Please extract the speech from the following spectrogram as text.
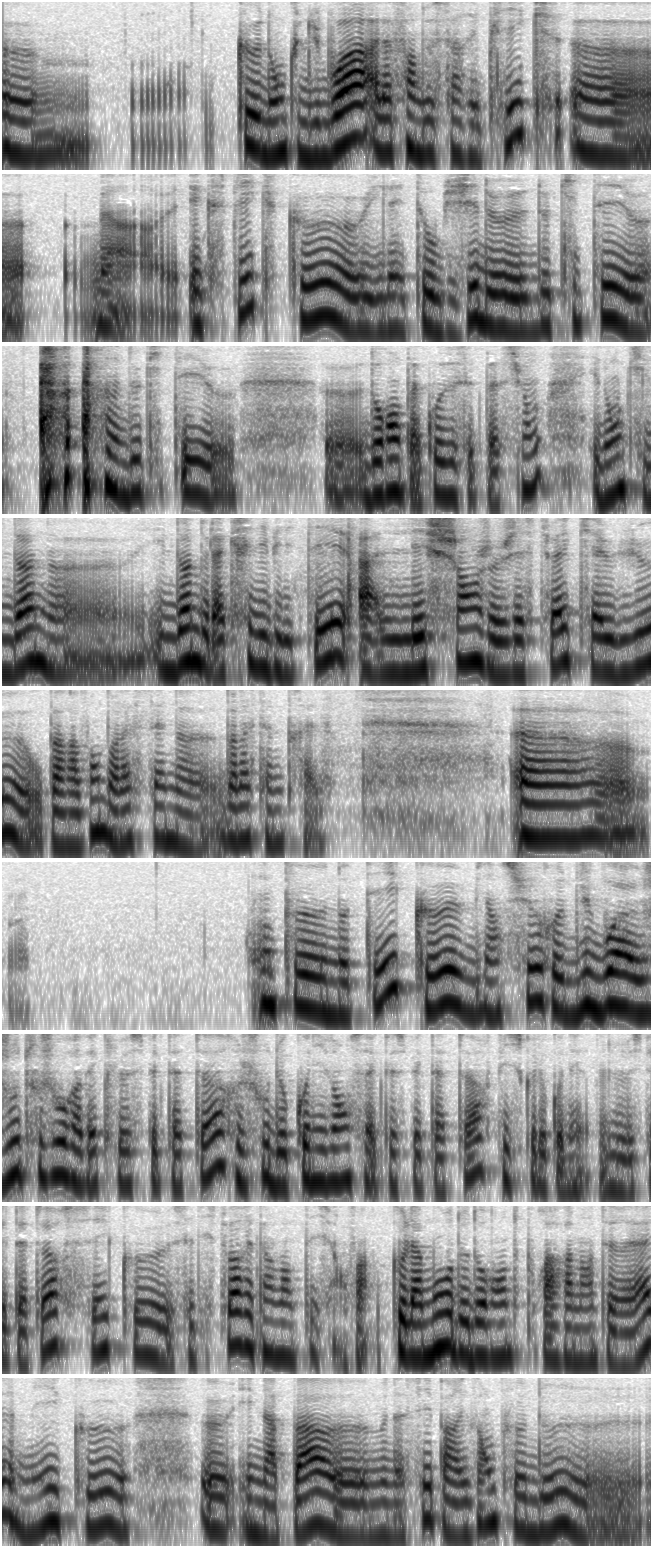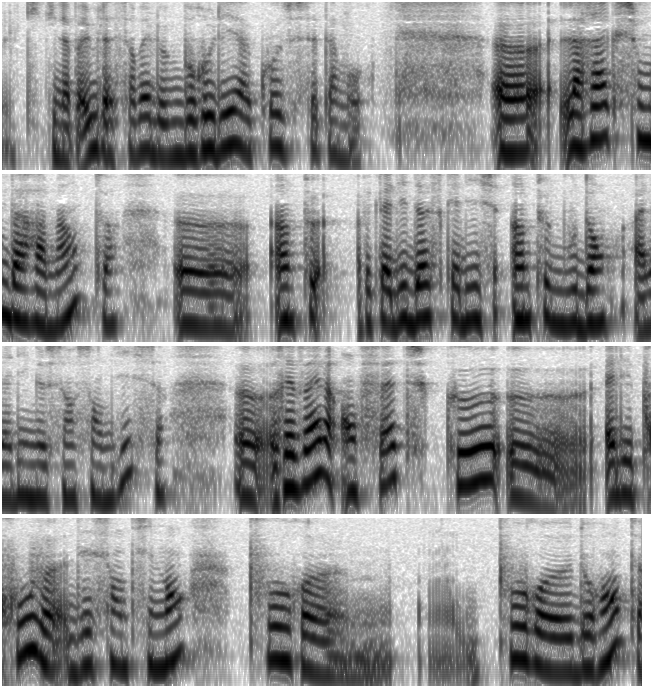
euh, que donc Dubois, à la fin de sa réplique, ben, explique qu'il a été obligé de, quitter, de quitter euh, Dorante à cause de cette passion, et donc il donne, euh, il donne de la crédibilité à l'échange gestuel qui a eu lieu auparavant dans la scène, dans la scène 13. Euh, on peut noter que, bien sûr, Dubois joue toujours avec le spectateur, joue de connivence avec le spectateur, puisque le, spectateur sait que cette histoire est inventée. Enfin, que l'amour de Dorante pour Aramin est réel, mais que euh, n'a pas euh, menacé, par exemple, de, euh, qu'il n'a pas eu la cervelle brûlée à cause de cet amour. la réaction d'Araminte, un peu, avec la didascalie un peu boudant à la ligne 510, révèle en fait qu'elle éprouve des sentiments pour, pour Dorante,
